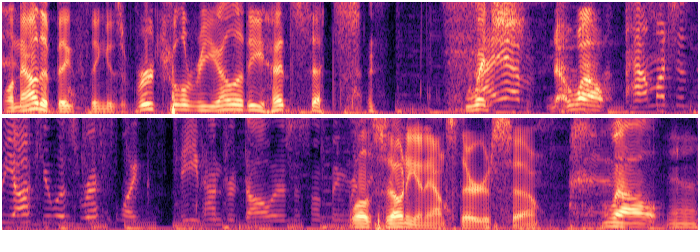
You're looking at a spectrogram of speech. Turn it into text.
Well, now the big thing is virtual reality headsets. which, have- well, How much is the Oculus Rift? Like eight hundred dollars or something? well, right? Sony announced theirs, so well, Yeah.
